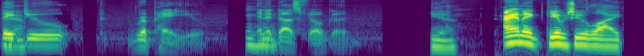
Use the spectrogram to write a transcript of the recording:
they Yeah. do repay you, and Mhm. it does feel good. Yeah. And it gives you like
